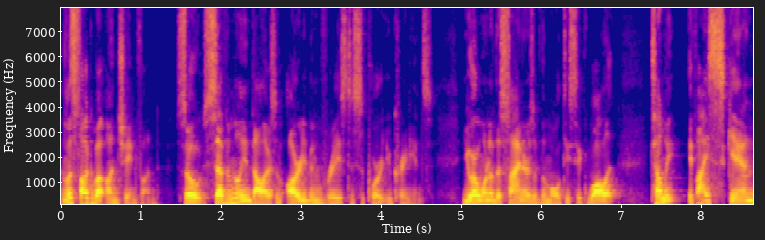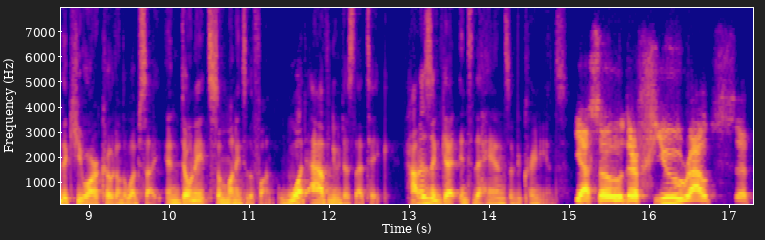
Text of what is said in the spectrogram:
And let's talk about Unchained Fund. So $7 million have already been raised to support Ukrainians. You are one of the signers of the multi-sig wallet, Tell me, if I scan the QR code on the website and donate some money to the fund, what avenue does that take? How does it get into the hands of Ukrainians? Yeah, so there are a few routes that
